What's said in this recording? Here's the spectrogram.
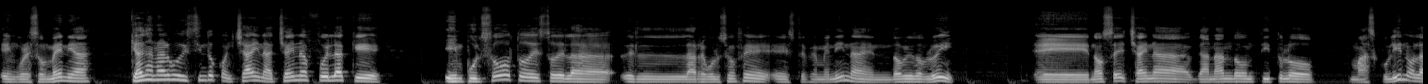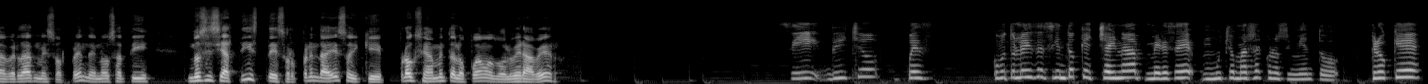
en WrestleMania, que hagan algo distinto con China. China fue la que impulsó todo esto de la, la revolución este, femenina en WWE. Eh, no sé, China ganando un título masculino, la verdad me sorprende, ¿no? Sea, a ti, no sé si a ti te sorprenda eso y que próximamente lo podamos volver a ver. Sí, dicho, pues, como tú le dices, siento que China merece mucho más reconocimiento. Creo que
